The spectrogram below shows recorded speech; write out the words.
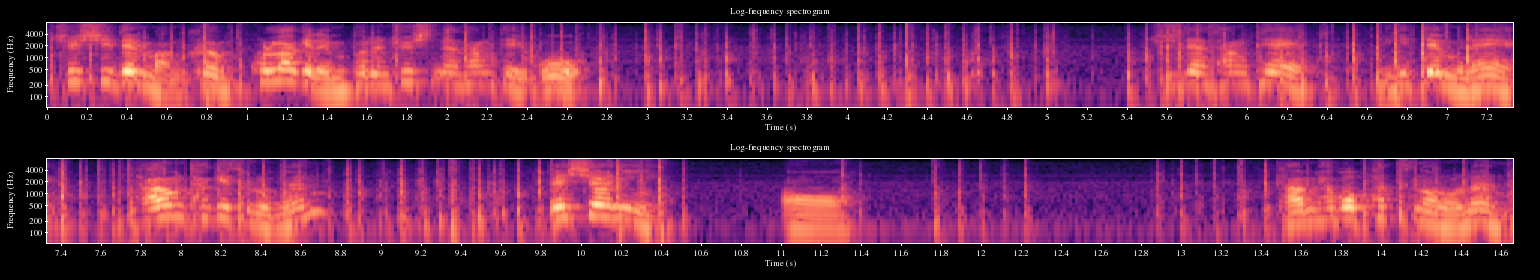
출시된 만큼 콜라겐 앰플은 출시된 상태이고 출시된 상태이기 때문에 다음 타겟으로는 패션이 어 다음 협업 파트너로는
